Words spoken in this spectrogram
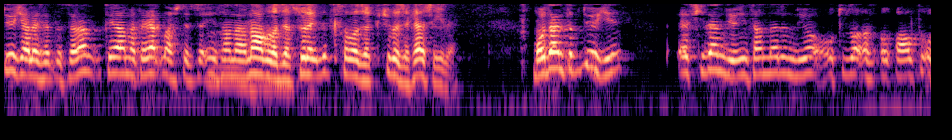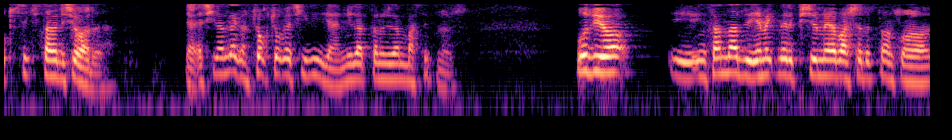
Diyor ki aleyhisselam kıyamete yaklaştıkça insanlar ne yapılacak? Sürekli kısalacak, küçülecek her şeyle. Modern tıp diyor ki eskiden diyor insanların diyor 36-38 tane dişi vardı. Yani eskiden derken çok çok eski değil yani. Milattan önceden bahsetmiyoruz. Bu diyor e, insanlar diyor yemekleri pişirmeye başladıktan sonra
